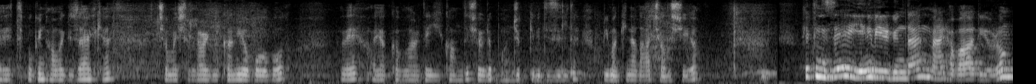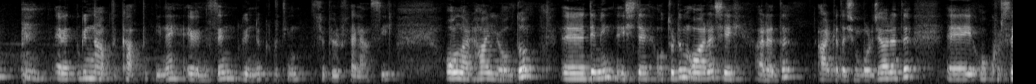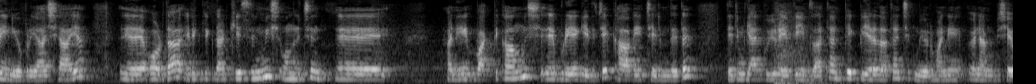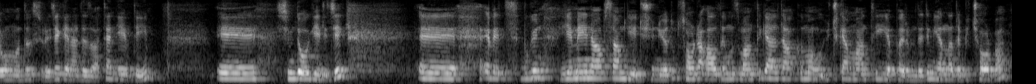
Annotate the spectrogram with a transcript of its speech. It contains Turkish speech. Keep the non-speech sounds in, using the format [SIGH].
Evet bugün hava güzelken çamaşırlar yıkanıyor bol bol ve ayakkabılar da yıkandı. Şöyle boncuk gibi dizildi. Bir makine daha çalışıyor. Hepinize yeni bir günden merhaba diyorum. [CLEARS THROAT] evet bugün ne yaptık? Kalktık yine evimizin günlük rutin süpür falan sil. Onlar halloldu. Ee, demin işte oturdum o ara şey aradı. Arkadaşım Burcu aradı. Ee, o kursa iniyor buraya aşağıya. Ee, orada elektrikler kesilmiş. Onun için e, hani vakti kalmış. e, buraya gelecek kahve içelim dedi. Dedim gel buyur evdeyim zaten. Pek bir yere zaten çıkmıyorum. Hani önemli bir şey olmadığı sürece genelde zaten evdeyim. Ee, şimdi o gelecek. Ee, evet bugün yemeğe ne yapsam diye düşünüyordum. Sonra aldığımız mantı geldi aklıma. O üçgen mantıyı yaparım dedim. Yanına da bir çorba.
